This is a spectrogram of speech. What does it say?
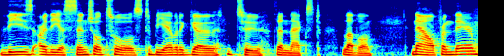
These are the essential tools to be able to go to the next level. Now, from there,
